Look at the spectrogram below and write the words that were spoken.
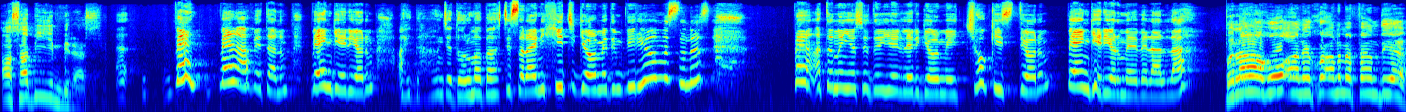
Asabiyim biraz. Ben, ben Afet Hanım, ben geliyorum. Ay daha önce Dolmabahçe Sarayı'nı hiç görmedim biliyor musunuz? Ben atanın yaşadığı yerleri görmeyi çok istiyorum. Ben geliyorum evvelallah. Bravo Aneko hanımefendiye.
